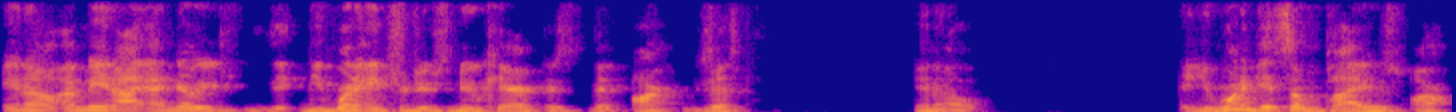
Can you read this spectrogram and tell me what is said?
you know I mean I, I know you you want to introduce new characters that aren't just you know you want to get somebody who's aren't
